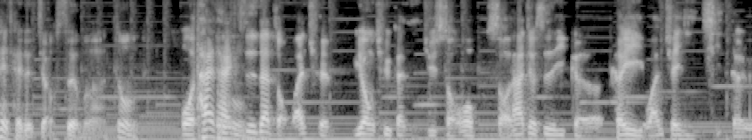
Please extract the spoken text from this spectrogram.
太太的角色嘛？这种。我太太是那种完全不用去跟邻居熟或不熟，她就是一个可以完全隐形的人。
